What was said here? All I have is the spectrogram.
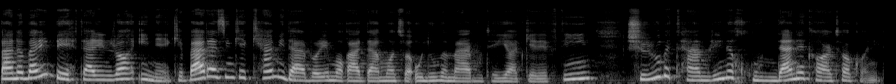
بنابراین بهترین راه اینه که بعد از اینکه کمی درباره مقدمات و علوم مربوطه یاد گرفتین شروع به تمرین خوندن کارتا کنید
